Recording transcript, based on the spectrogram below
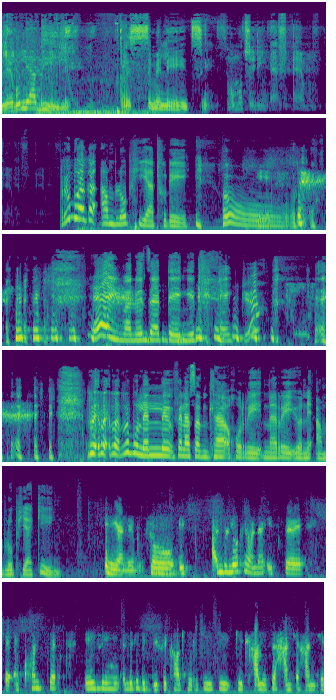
lebo le abile re semeletse. Mo motsweding fm re bua ka amblyopia today. Oh. hey malwetse a teng e tlhekjo re bolelele fela sa ntlha gore na re yone amblyopia ke eng? Yeah lebo. So it amblyopia yona it's a, a, a concept ailing a little bit difficult gore ke ke ke tlhalose hantle hantle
